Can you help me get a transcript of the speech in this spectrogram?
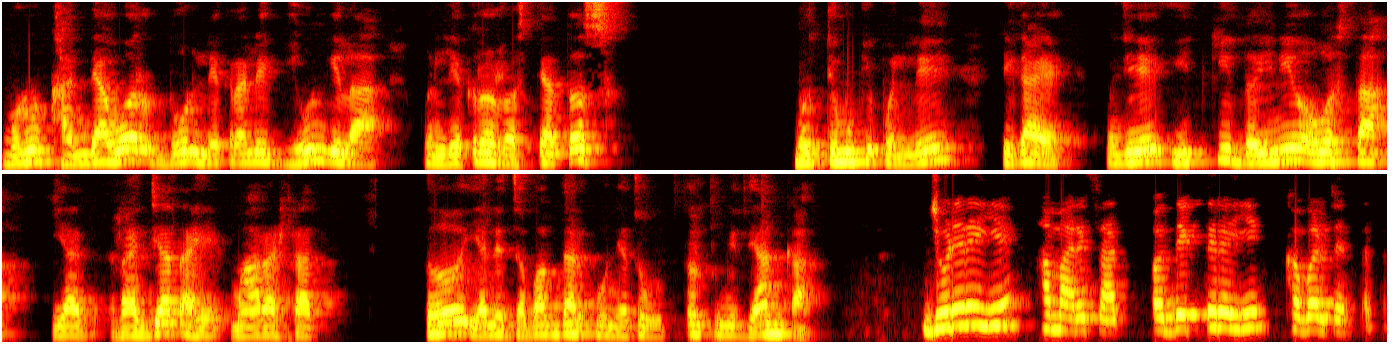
म्हणून खांद्यावर दोन लेकराले घेऊन गेला. पण लेकरं रस्त्यातच मृत्युमुखी पडले. ठीक आहे म्हणजे इतकी दयनीय अवस्था या राज्यात आहे महाराष्ट्रात. तर याले जबाबदार कोण? याचं उत्तर तुम्ही द्यान का? जुड़े रहिए हमारे साथ और देखते रहिए खबर जनता तक.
